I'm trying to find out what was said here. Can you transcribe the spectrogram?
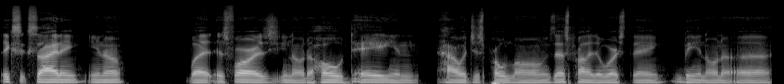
it's exciting, you know. But as far as you know, the whole day and how it just prolongs, that's probably the worst thing. Being on a uh,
